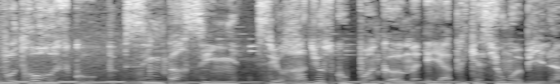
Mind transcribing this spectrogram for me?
Votre horoscope, signe par signe, sur radioscoop.com et application mobile.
